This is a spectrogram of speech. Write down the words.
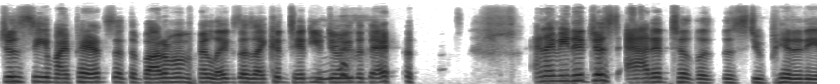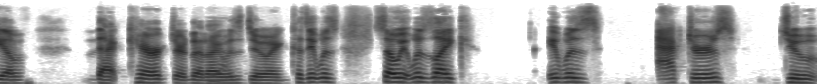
just see my pants at the bottom of my legs as I continued doing the dance. And I mean, it just added to the the stupidity of that character that I was doing because it was so it was like it was actors do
